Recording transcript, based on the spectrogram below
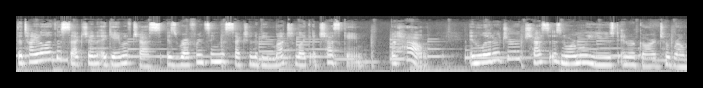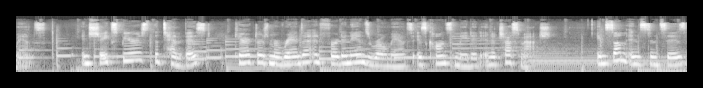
The title of the section, A Game of Chess, is referencing the section to be much like a chess game. But how? In literature, chess is normally used in regard to romance. In Shakespeare's The Tempest, characters Miranda and Ferdinand's romance is consummated in a chess match. In some instances,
